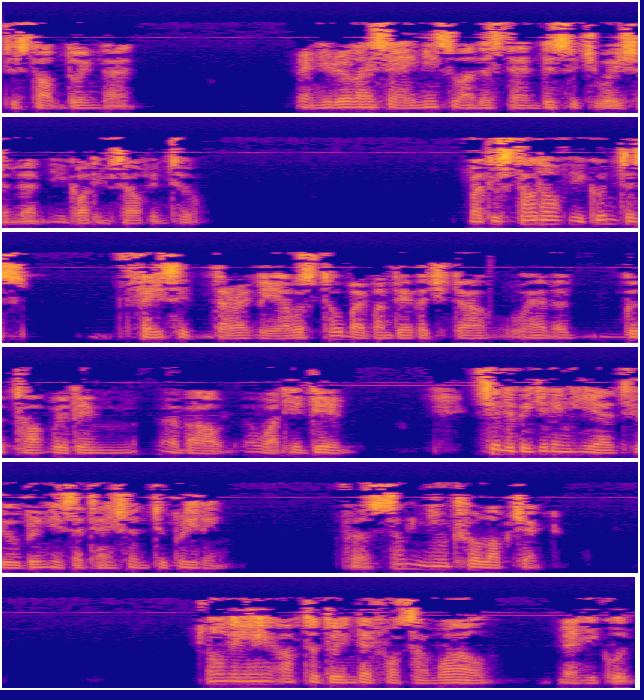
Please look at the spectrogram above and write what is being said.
to stop doing that. And he realized that he needs to understand this situation that he got himself into. But to start off, he couldn't just face it directly. I was told by Bhante Aggacitta, who had a good talk with him about what he did. So in the beginning, he had to bring his attention to breathing. First, some neutral object. Only after doing that for some while, that he could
